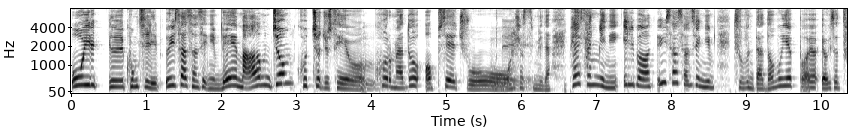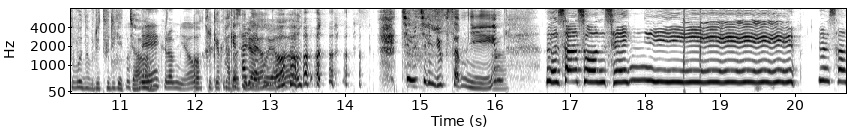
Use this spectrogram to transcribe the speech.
5107님, 의사 선생님, 내 마음 좀 고쳐주세요. 음. 코로나도 없애주오. 네. 하셨습니다. 배상민이 1번, 의사 선생님, 두 분 다 너무 예뻐요. 여기서 두 분은 우리 둘이겠죠? 네, 그럼요. 어, 그렇게, 그렇게 받아들여요. 7763님. 어. 의사 선생님, 의사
